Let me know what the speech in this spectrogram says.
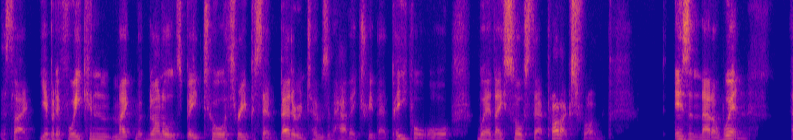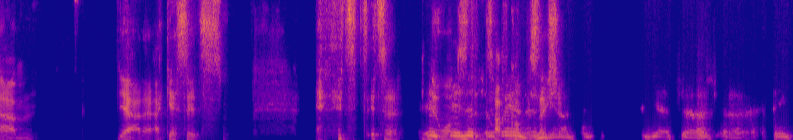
it's like, yeah, but if we can make McDonald's be two or three percent better in terms of how they treat their people or where they source their products from, isn't that a win? Um, yeah, I guess it's it's it's a nuanced it, it tough conversation yet uh, uh, I think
